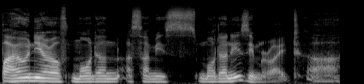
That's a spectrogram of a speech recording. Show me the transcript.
pioneer of modern Assamese modernism, right? Uh,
